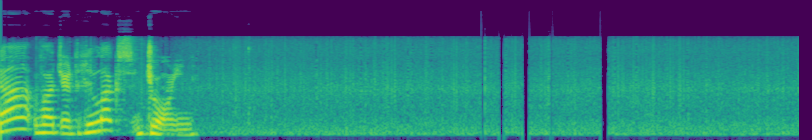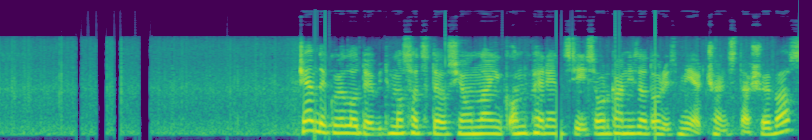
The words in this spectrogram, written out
და ვაჭერთ ღილაკს join. შემდეგ ველოდებით მოსაცდელში ონლაინ კონფერენციის ორგანიზატორის მიერ ჩვენს დაშვებას.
